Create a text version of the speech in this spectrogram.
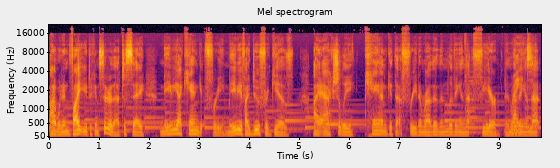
I would invite you to consider that to say, maybe I can get free. Maybe if I do forgive, I actually can get that freedom rather than living in that fear and living in that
